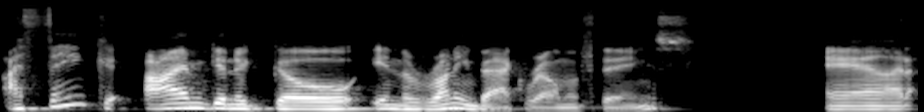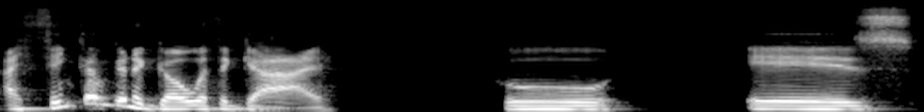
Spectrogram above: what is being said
I think I'm gonna go in the running back realm of things. And I think I'm going to go with a guy who is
